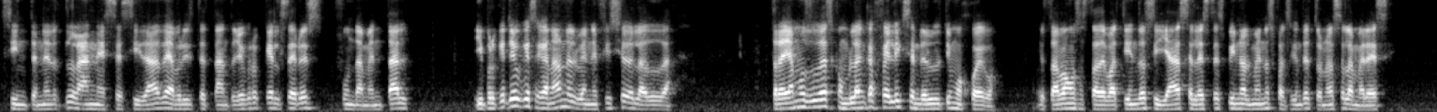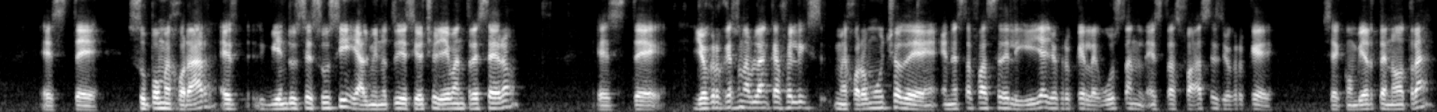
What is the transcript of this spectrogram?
sin tener la necesidad de abrirte tanto. Yo creo que el cero es fundamental. ¿Y por qué digo que se ganaron el beneficio de la duda? Traíamos dudas con Blanca Félix en el último juego. Estábamos hasta debatiendo si ya Celeste Espino al menos para el siguiente torneo se la merece. Este, supo mejorar, es bien dulce Susi, y al minuto 18 ya iban 3-0. Este, yo creo que es una Blanca Félix, mejoró mucho de, en esta fase de liguilla, yo creo que le gustan estas fases, yo creo que se convierte en otra.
